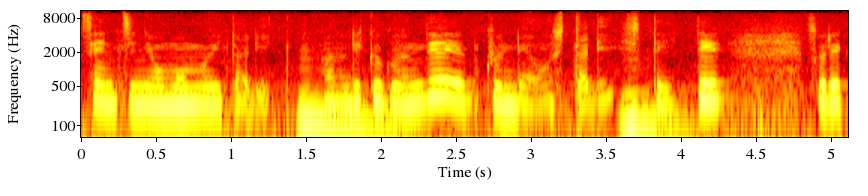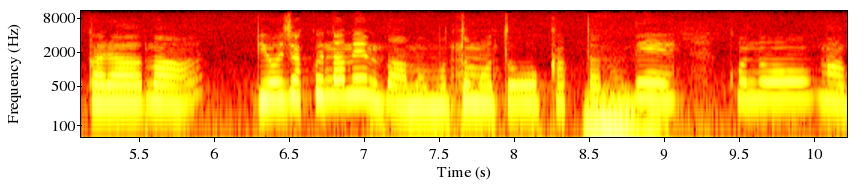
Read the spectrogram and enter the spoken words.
戦地に赴いたり、うん。あの陸軍で訓練をしたりしていて、それからまあ病弱なメンバーももともと多かったので、このまあ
